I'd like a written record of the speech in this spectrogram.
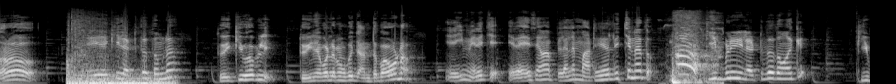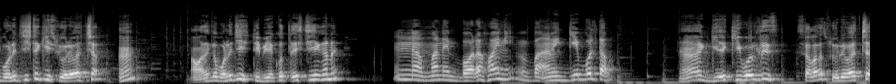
দাঁড়া এই কি লাগতো তোমরা? তুই কি ভাবলি? তুই না বলে আমাকে জানতে পারো না? এই মেরেছে এরা এসে আমার প্ল্যানে মাঠে ঢেলে দিচ্ছে না তো। কি বলি লাট্টু তো তোমাকে? কি বলেছিসটা কি শুয়ে বাচ্চা হ্যাঁ? আমাদেরকে বলেছিস? তুই বিয়ে করতে এসেছিস এখানে? না মানে বলা হয়নি আমি গিয়ে বলতাম। হ্যাঁ গিয়ে কি বলতিস? সালা সুরে বাচ্চা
